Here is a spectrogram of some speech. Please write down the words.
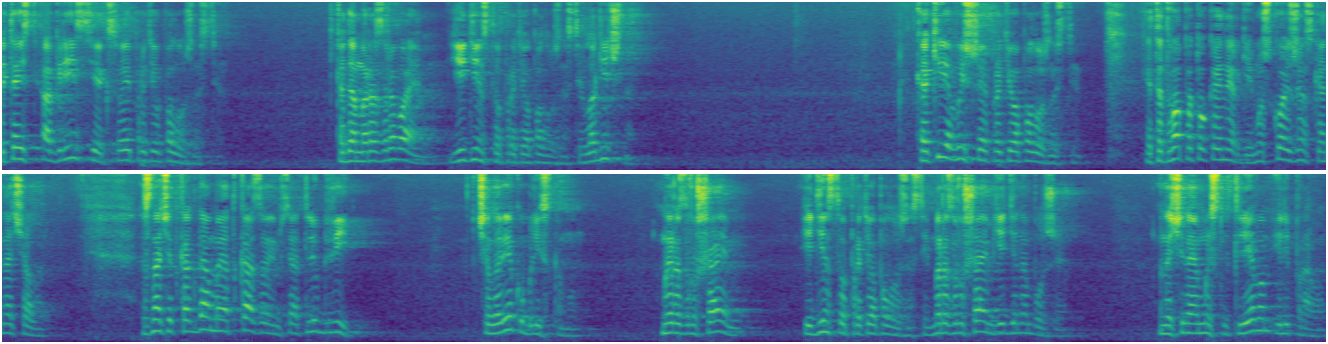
это есть агрессия к своей противоположности. Когда мы разрываем единство противоположностей, логично? Какие высшие противоположности? Это два потока энергии, мужское и женское начало – Значит, когда мы отказываемся от любви человеку близкому, мы разрушаем единство противоположностей, мы разрушаем единобожие. Мы начинаем мыслить левым или правым.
